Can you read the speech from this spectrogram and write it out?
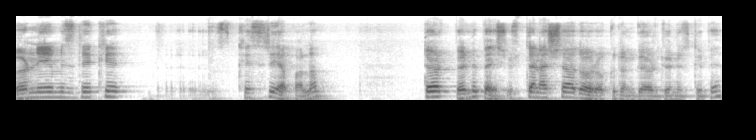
örneğimizdeki e, kesri yapalım. 4 bölü 5 üstten aşağı doğru okudum gördüğünüz gibi.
